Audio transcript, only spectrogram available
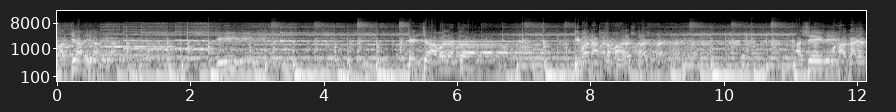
भाग्य आहे की ज्यांच्या आवाजाचा दिवाण अख्खा महाराष्ट्र आहे. असे महागायक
